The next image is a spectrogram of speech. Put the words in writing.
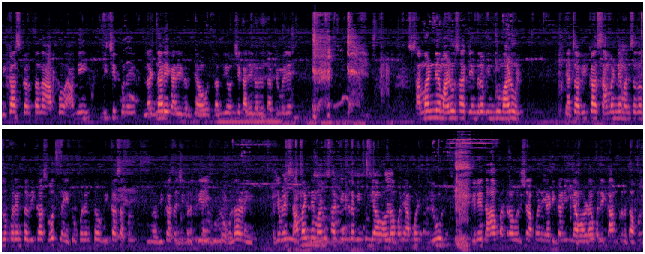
विकास करताना आपण आम्ही निश्चितपणे लढणारे कार्यकर्ते आहोत. जमिनीवरचे कार्यकर्ते त्याच्यामुळे सामान्य माणूस हा केंद्रबिंदू मानून त्याचा विकास सामान्य माणसाचा जोपर्यंत विकास होत नाही तोपर्यंत विकास आपण विकासाची प्रक्रिया ही पूर्ण होणार नाही. त्याच्यामुळे सामान्य माणूस हा केंद्रबिंदू या वॉर्डामध्ये आपण घेऊन गेले दहा पंधरा वर्ष आपण या ठिकाणी या वॉर्डामध्ये काम करत आहोत.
